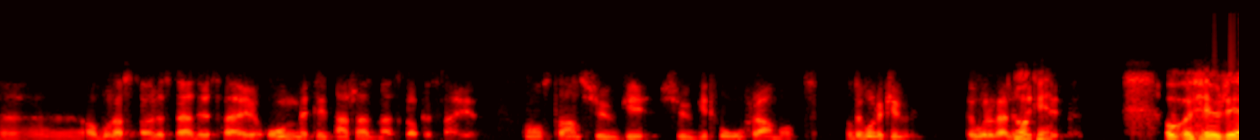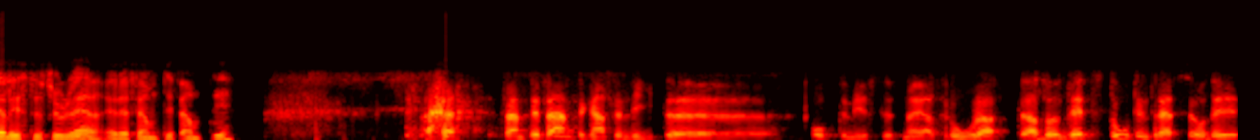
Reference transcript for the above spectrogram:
eh, av våra större städer i Sverige om ett internationellt mästerskap i Sverige. Någonstans 2022 framåt. Och det vore kul. Det vore väldigt okay. viktigt. Och hur realistiskt tror du det är? Är det 50-50? 50-50 kanske lite eh, optimistiskt, men jag tror att alltså, det är ett stort intresse och det,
